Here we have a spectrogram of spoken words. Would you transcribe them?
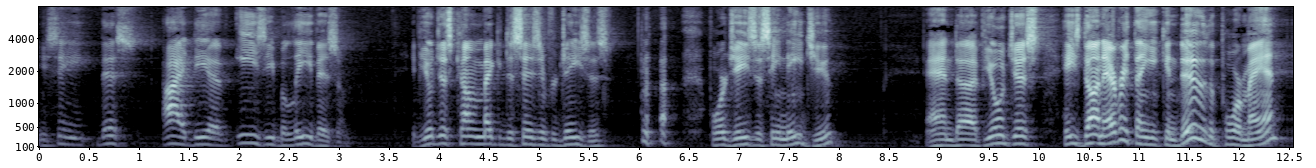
You see, this idea of easy believism, if you'll just come and make a decision for Jesus, for Jesus, he needs you. And uh, if you'll just, he's done everything he can do, the poor man.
